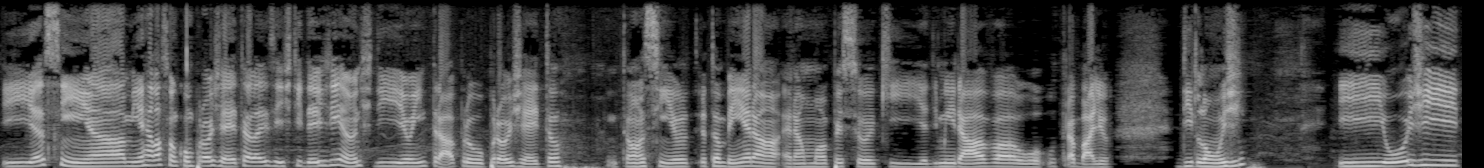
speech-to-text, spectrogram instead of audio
E assim, a minha relação com o projeto, ela existe desde antes de eu entrar pro projeto. Então, assim, eu, eu também era, era uma pessoa que admirava o, o trabalho de longe. E hoje,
